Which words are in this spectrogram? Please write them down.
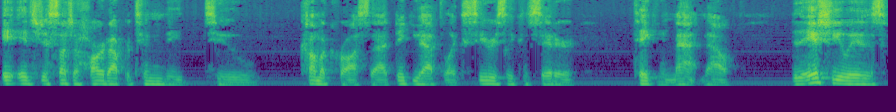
it, it's just such a hard opportunity to come across that. I think you have to like seriously consider taking Matt. Now, the issue is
